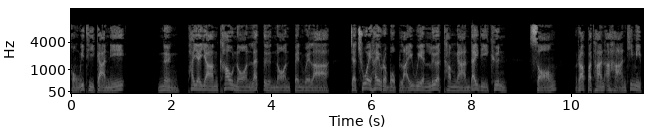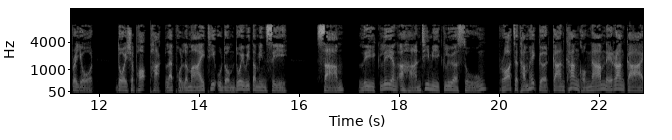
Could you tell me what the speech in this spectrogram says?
ของวิธีการนี้ 1. พยายามเข้านอนและตื่นนอนเป็นเวลา จะช่วยให้ระบบไหลเวียนเลือดทำงานได้ดีขึ้น 2. รับประทานอาหารที่มีประโยชน์ โดยเฉพาะผักและผลไม้ที่อุดมด้วยวิตามินซี 3. หลีกเลี่ยงอาหารที่มีเกลือสูง เพราะจะทำให้เกิดการข้างของน้ำในร่างกาย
